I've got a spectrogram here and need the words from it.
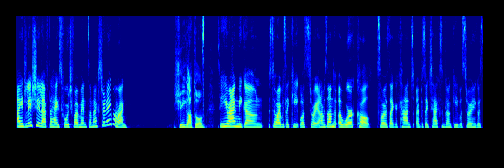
I had literally left the house forty-five minutes and next door neighbour rang. She got done. So he rang me going, so I was like, Keith, what story? And I was on a work call. So I was like, I can't, I was like texting going, Keith, what story? And he goes,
